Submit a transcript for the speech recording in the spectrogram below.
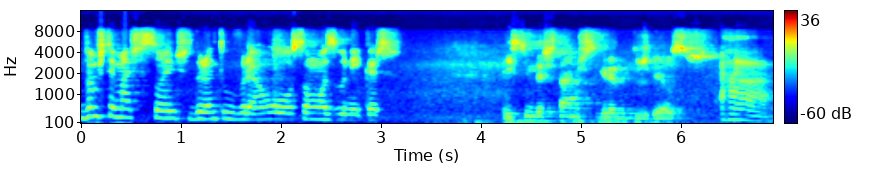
vamos ter mais sessões durante o verão ou são as únicas? Isso ainda está no segredo dos deuses. Ah,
